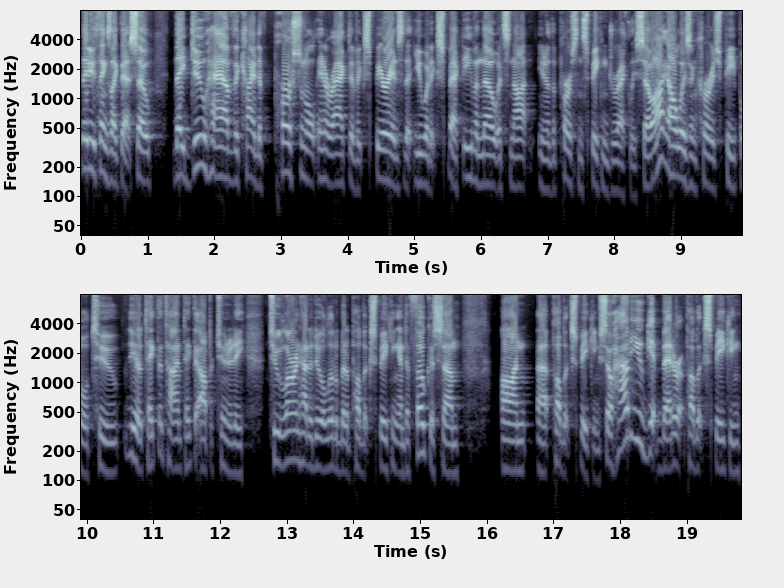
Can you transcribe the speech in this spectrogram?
They do things like that. So they do have the kind of personal interactive experience that you would expect even though it's not, you know, the person speaking directly. So I always encourage people to, you know, take the time, take the opportunity to learn how to do a little bit of public speaking and to focus some on uh, public speaking. So, how do you get better at public speaking?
